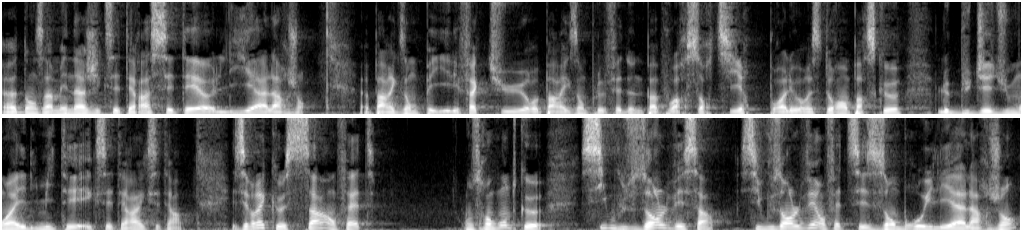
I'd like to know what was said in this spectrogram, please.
dans un ménage, etc., c'était lié à l'argent. par exemple, payer les factures, par exemple le fait de ne pas pouvoir sortir pour aller au restaurant parce que le budget du mois est limité, etc. etc. Et c'est vrai que ça, en fait, on se rend compte que si vous enlevez ça, si vous enlevez en fait ces embrouilles liées à l'argent,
